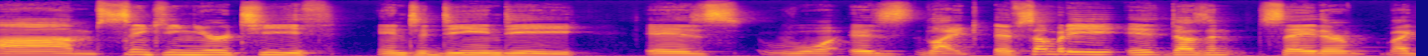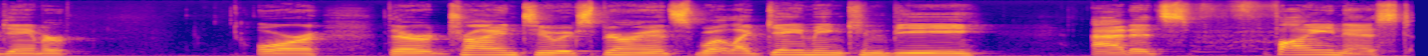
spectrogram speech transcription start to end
Um, sinking your teeth into D&D is is like if somebody it doesn't say they're a gamer or they're trying to experience what like gaming can be at its finest,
